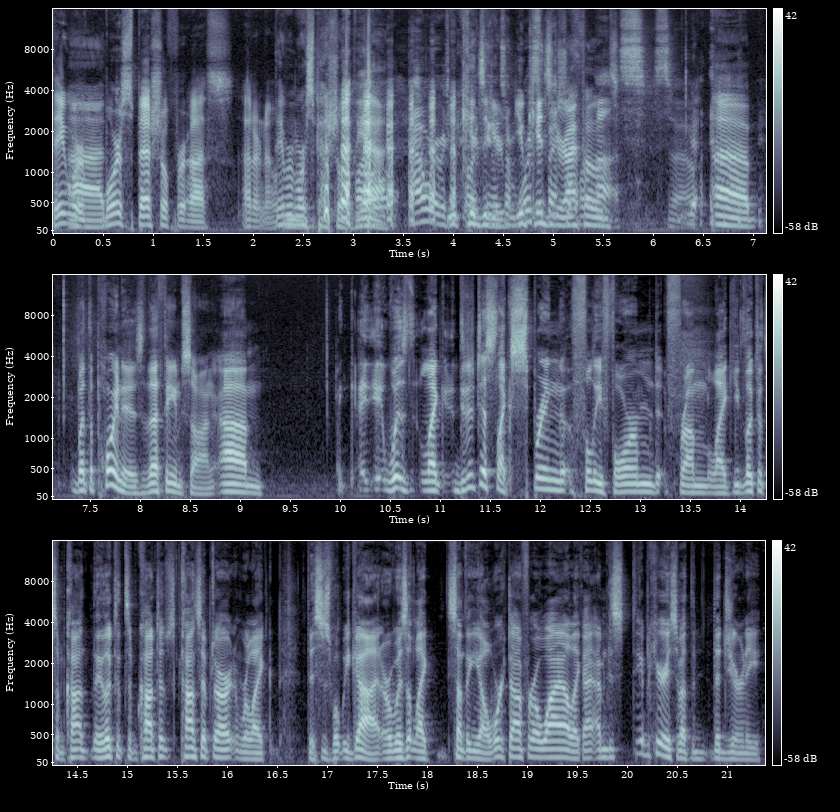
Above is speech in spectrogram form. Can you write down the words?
they were Uh, more special for us. I don't know. they were more special well, yeah our You kids and your- are you more kids and your special for iPhones. us, so uh, but the point is the theme song. Um, it it was like did it just like spring fully formed from like you looked at some con- they looked at some concept concept art and were like this is what we got or was it like something y'all worked on for a while like I, i'm just i'm curious about the, the journey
